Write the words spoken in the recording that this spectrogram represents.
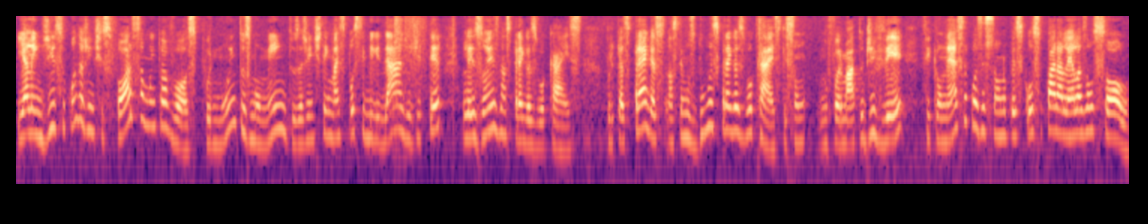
E além disso, quando a gente esforça muito a voz por muitos momentos, a gente tem mais possibilidade de ter lesões nas pregas vocais. Porque as pregas, nós temos duas pregas vocais, que são no formato de V, ficam nessa posição no pescoço paralelas ao solo.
